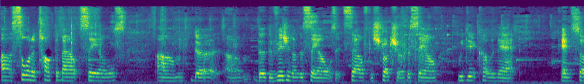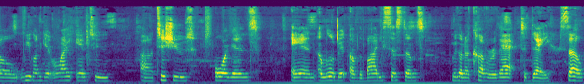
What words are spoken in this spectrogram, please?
uh, sort of talked about cells, um, the um, the division of the cells itself, the structure of the cell. We did cover that, and so we're going to get right into uh, tissues, organs, and a little bit of the body systems. We're going to cover that today. So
